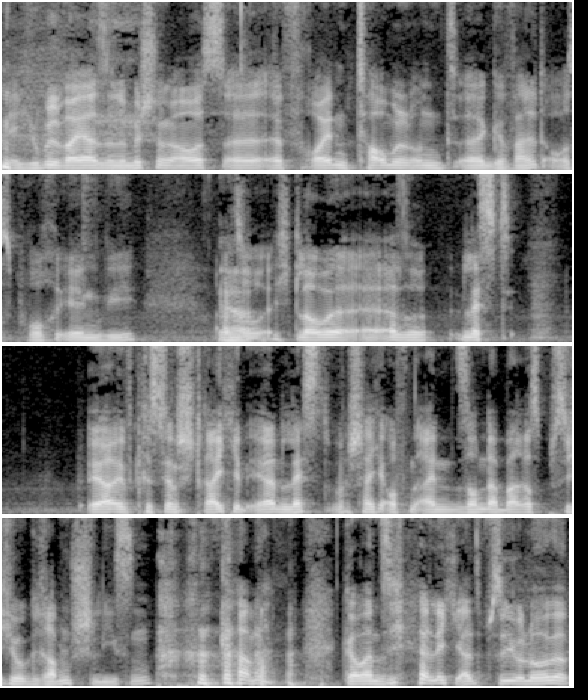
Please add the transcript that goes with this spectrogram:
Der Jubel war ja so eine Mischung aus äh, Freudentaumel und äh, Gewaltausbruch irgendwie. Also Ja. ich glaube, äh, also lässt ja, Christian Streich in Ehren lässt wahrscheinlich auf ein sonderbares Psychogramm schließen. kann man, kann man sicherlich als Psychologe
